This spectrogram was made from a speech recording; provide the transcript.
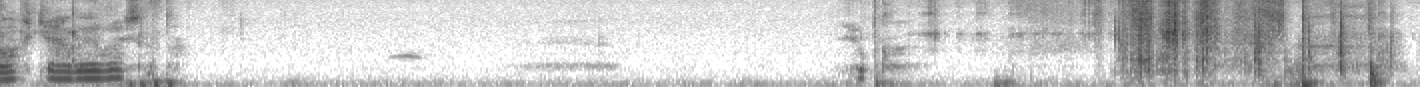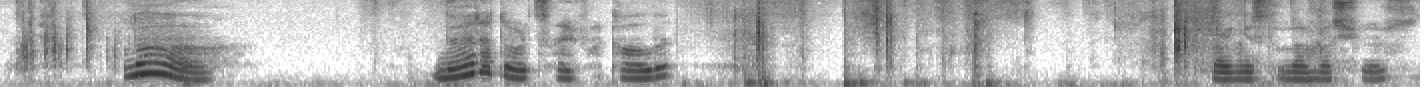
tuhaf gelmeye başladı. Yok. La. Ne ara dört sayfa kaldı? Hangisinden başlıyoruz?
